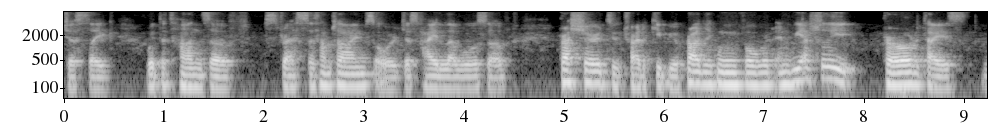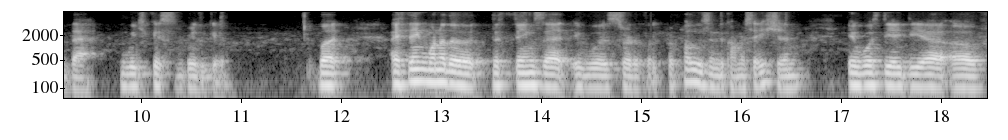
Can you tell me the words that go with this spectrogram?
just like with the tons of stress sometimes or just high levels of pressure to try to keep your project moving forward and we actually prioritize that which is really good. But i think one of the the things that it was sort of like proposed in the conversation it was the idea of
